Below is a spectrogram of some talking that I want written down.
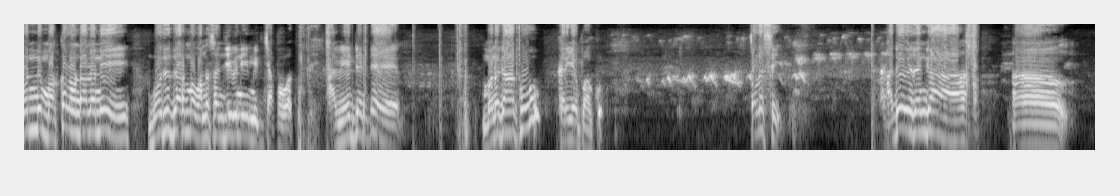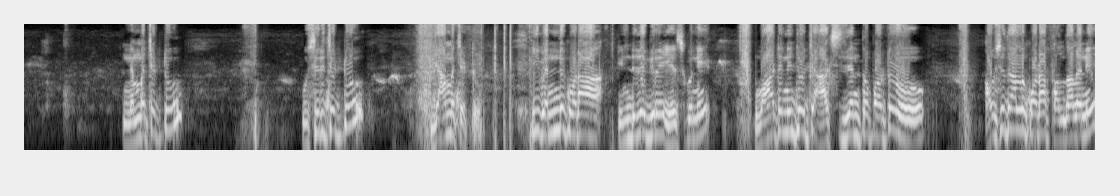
కొన్ని మొక్కలు ఉండాలని బోధిధర్మ వన సంజీవిని మీకు చెప్పబోతుంది అవి ఏంటంటే మునగాకు కరివేపాకు తులసి. అదేవిధంగా నిమ్మ చెట్టు ఉసిరి చెట్టు జామ చెట్టు. ఇవన్నీ కూడా ఇంటి దగ్గర వేసుకుని వాటి నుంచి వచ్చే ఆక్సిజన్తో పాటు ఔషధాలను కూడా పొందాలని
